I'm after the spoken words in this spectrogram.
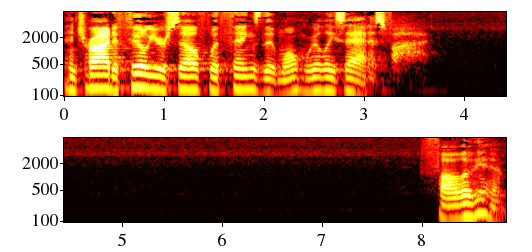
and try to fill yourself with things that won't really satisfy. Follow him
